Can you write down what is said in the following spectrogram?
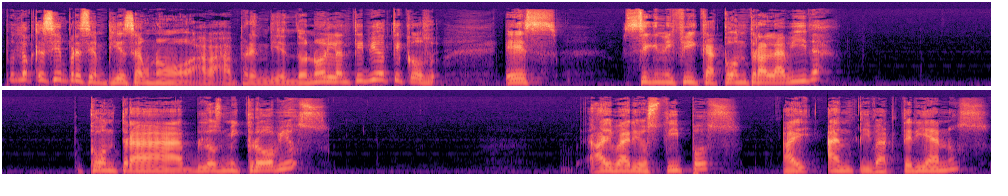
pues lo que siempre se empieza uno aprendiendo, ¿no? El antibiótico es, significa contra la vida, contra los microbios. Hay varios tipos. Hay antibacterianos,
